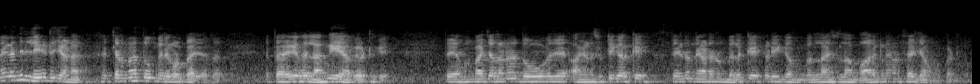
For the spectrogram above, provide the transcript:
ਮੈਂ ਕਹਿੰਦੀ ਲੇਟ ਜਾਣਾ। ਫਿਰ ਚੱਲ ਮੈਂ ਤੂੰ ਮੇਰੇ ਕੋਲ ਪੈ ਜਾ ਫਿਰ। ਪੈ ਕੇ ਫਿਰ ਲੰਘ ਹੀ ਆਵੇ ਉੱਠ ਕੇ। ਤੇ ਹੁਣ ਮੈਂ ਚੱਲਣਾ 2 ਵਜੇ ਆ ਜਾਣਾ ਛੁੱਟੀ ਕਰਕੇ ਤੇ ਇਹਨਾਂ ਨਿਆਣਿਆਂ ਨੂੰ ਮਿਲ ਕੇ ਘੜੀ ਗੱਲਾਂ ਗੱਲਾਂ ਇਸਲਾ ਮਾਰ ਕੇ ਨਾ ਫਿਰ ਜਾਵਾਂ ਪਿੰਡ ਨੂੰ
